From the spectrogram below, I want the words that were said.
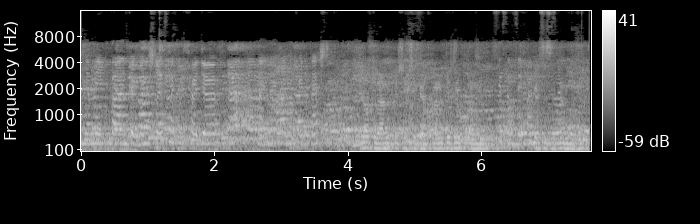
ugye még talán többen is lesznek, úgyhogy nagyon-nagyon a folytatást. Gratulálok és a sikert kívánok, és drukkolunk. Köszönöm szépen! Köszönöm szépen!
